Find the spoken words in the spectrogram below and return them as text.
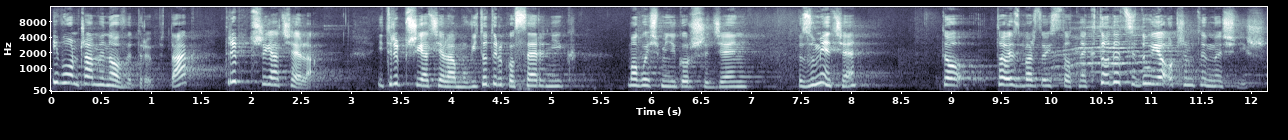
i włączamy nowy tryb, tak? Tryb przyjaciela. I tryb przyjaciela mówi, to tylko sernik, mogłeś mieć gorszy dzień, Rozumiecie? To, to jest bardzo istotne. Kto decyduje, o czym ty myślisz?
